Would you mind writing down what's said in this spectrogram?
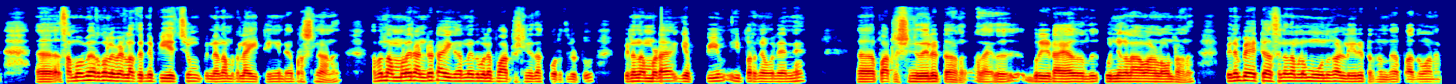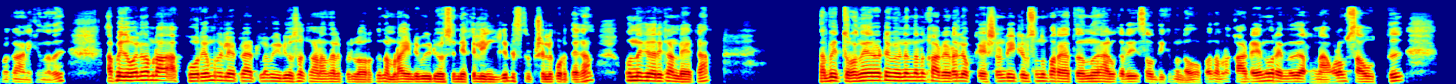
സംഭവം വേറെ വെള്ളത്തിന്റെ പി എച്ചും പിന്നെ നമ്മുടെ ലൈറ്റിങ്ങിന്റെ പ്രശ്നമാണ്. അപ്പോൾ നമ്മൾ രണ്ട് ടൈഗറിനെ ഇതുപോലെ പാർട്ടിഷൻ ചെയ്ത് അക്വറത്തിലിട്ടു പിന്നെ നമ്മുടെ ഗപ്പിയും ഈ പറഞ്ഞ പോലെ തന്നെ പാർട്ടിഷൻ ചെയ്തതിലിട്ടാണ്. അതായത് ബ്രീഡായത് കുഞ്ഞുങ്ങളാവാനുള്ളതുകൊണ്ടാണ്. പിന്നെ ബേറ്റാസിനെ നമ്മൾ മൂന്ന് കള്ളിയിൽ ഇട്ടിട്ടുണ്ട് അപ്പോൾ അതുമാണ് ഇപ്പോൾ കാണിക്കുന്നത്. അപ്പോൾ ഇതുപോലെ നമ്മുടെ അക്വോറിയം റിലേറ്റഡ് ആയിട്ടുള്ള വീഡിയോസ് കാണാൻ താല്പര്യമുള്ളവർക്ക് നമ്മുടെ അതിന്റെ വീഡിയോസിന്റെയൊക്കെ ലിങ്ക് ഡിസ്ക്രിപ്ഷനിൽ കൊടുത്തേക്കാം. ഒന്ന് കയറി കണ്ടേക്കാം. അപ്പോൾ ഇത്ര നേരമായിട്ട് വീണ്ടും എന്താണ് കടയുടെ ലൊക്കേഷൻ ഡീറ്റെയിൽസ് ഒന്നും പറയാത്തതെന്ന് ആൾക്കാർ ശ്രദ്ധിക്കുന്നുണ്ടാവും. അപ്പൊ നമ്മുടെ കട എന്ന് പറയുന്നത് എറണാകുളം സൗത്ത്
